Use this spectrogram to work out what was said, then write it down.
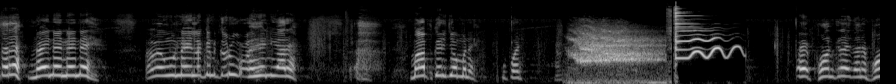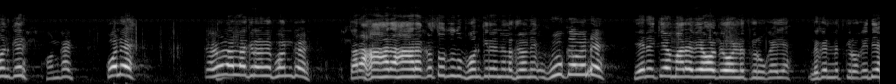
જોતી તારે? નહીં નહીં નહીં નહીં. હવે હું નહીં લગ્ન કરું હે નહીં યારે માફ કરજો મને ઉપર એ ફોન કરે તને ફોન કર. ફોન કર. કોને? કયોડા લગરાને ફોન કર? તારા હા હા હા કરતો તું ફોન કરીને લગરાને. હું કહે ને એને કે મારે વેહોળ બેહોળ નથી કરવું કહી દે. લગન નથી કરવું કહી દે.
